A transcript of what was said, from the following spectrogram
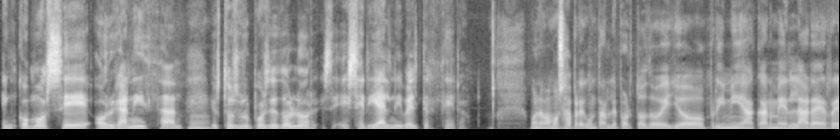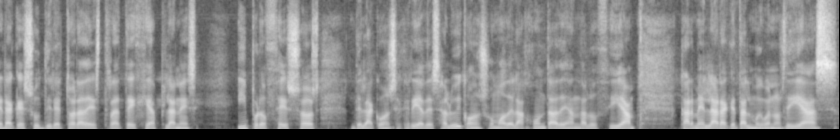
en cómo se organizan hmm. estos grupos de dolor sería el nivel tercero. Bueno, vamos a preguntarle por todo ello, Primi, a Carmen Lara Herrera, que es subdirectora de Estrategias, Planes y Procesos de la Consejería de Salud y Consumo de la Junta de Andalucía. Carmen Lara, ¿qué tal? Muy buenos días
